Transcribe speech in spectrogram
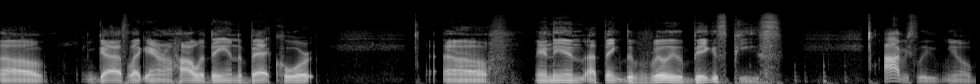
Uh, guys like Aaron Holiday in the backcourt. Uh, and then I think the really the biggest piece, obviously, you know,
